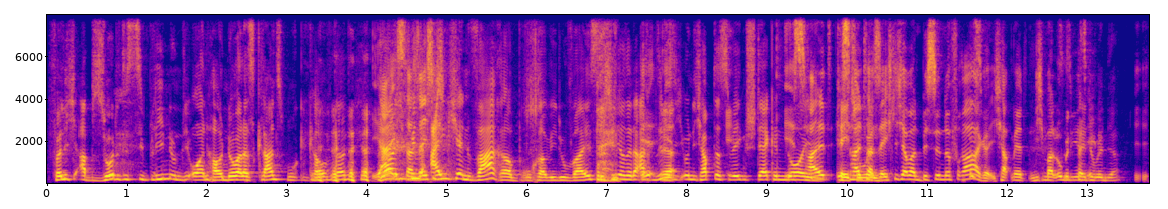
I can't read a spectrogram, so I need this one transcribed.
völlig absurde Disziplinen um die Ohren hauen, nur weil er das Clansbuch gekauft hat? ja, ist ich bin tatsächlich- eigentlich ein wahrer Brucher, wie du weißt. Das steht auf Seite 78 und ich habe deswegen Stärke 9. Ist halt, ist halt tatsächlich aber ein bisschen eine Frage. Ich habe mir nicht mal unbedingt Pay jetzt to win, irgendwie-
